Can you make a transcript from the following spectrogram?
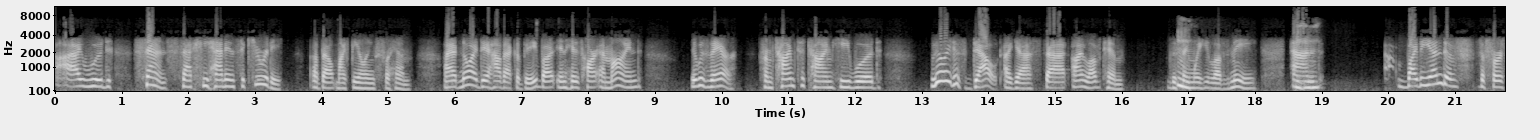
I would sense that he had insecurity about my feelings for him. I had no idea how that could be, but in his heart and mind, it was there. From time to time, he would really just doubt, I guess, that I loved him the mm. same way he loves me. And mm-hmm. by the end of the first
